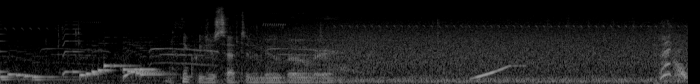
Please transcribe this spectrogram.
I think we just have to move over. Alright.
